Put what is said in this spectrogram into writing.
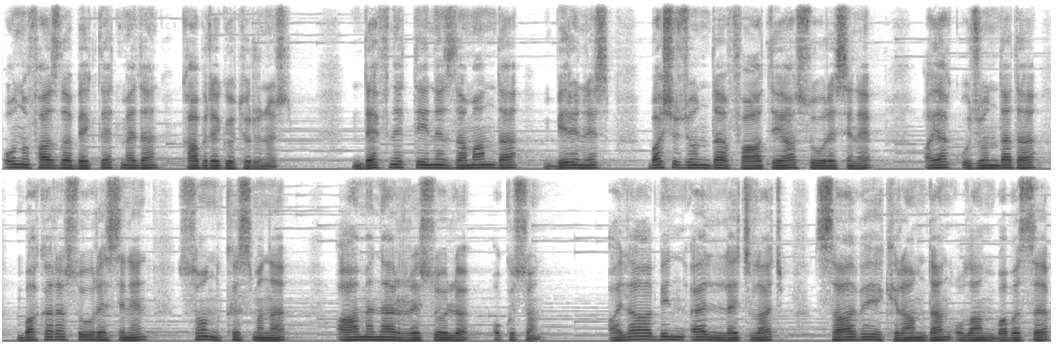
onu fazla bekletmeden kabre götürünüz. Defnettiğiniz zaman da biriniz başucunda Fatiha suresini, ayak ucunda da Bakara suresinin son kısmını Amener Resulü okusun. Ala bin el-Leclac, sahabe-i kiramdan olan babası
